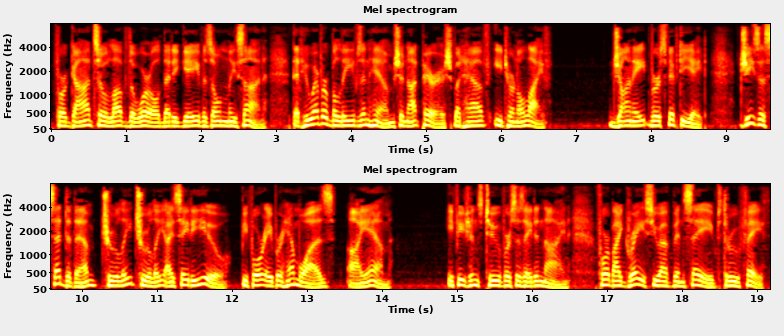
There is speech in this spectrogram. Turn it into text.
For God so loved the world that he gave his only Son, that whoever believes in him should not perish, but have eternal life. John 8 verse 58, Jesus said to them, Truly, truly, I say to you, before Abraham was, I am. Ephesians 2 verses 8 and 9, For by grace you have been saved through faith.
